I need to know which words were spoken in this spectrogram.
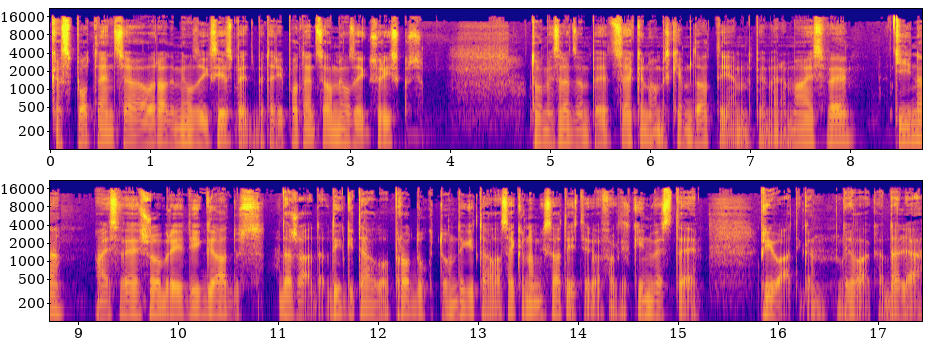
kas potenciāli rada milzīgas iespējas, bet arī potenciāli milzīgus riskus. To mēs redzam pēc ekonomiskiem datiem, piemēram, ASV, Ķīnā. ASV šobrīd ir gadus dažādu digitālo produktu un digitālās ekonomikas attīstībā faktiski investē privāti, gan lielākā daļā.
